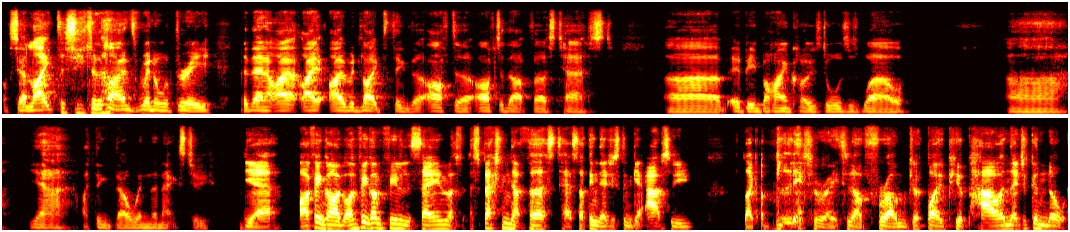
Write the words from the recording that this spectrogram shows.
obviously, I'd like to see the Lions win all three, but then I, I, I would like to think that after after that first test, uh, it being behind closed doors as well, uh, yeah, I think they'll win the next two. Yeah, I think I'm I think I'm feeling the same, especially in that first test. I think they're just gonna get absolutely like obliterated up front just by pure power, and they're just gonna not.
